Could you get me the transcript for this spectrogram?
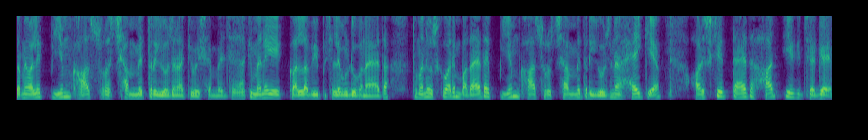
करने वाले पीएम खास सुरक्षा मित्र योजना के विषय में। जैसा कि मैंने एक कल अभी पिछले वीडियो बनाया था तो मैंने उसके बारे में बताया था पीएम खास सुरक्षा मित्र योजना है क्या, और इसके तहत हर एक जगह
